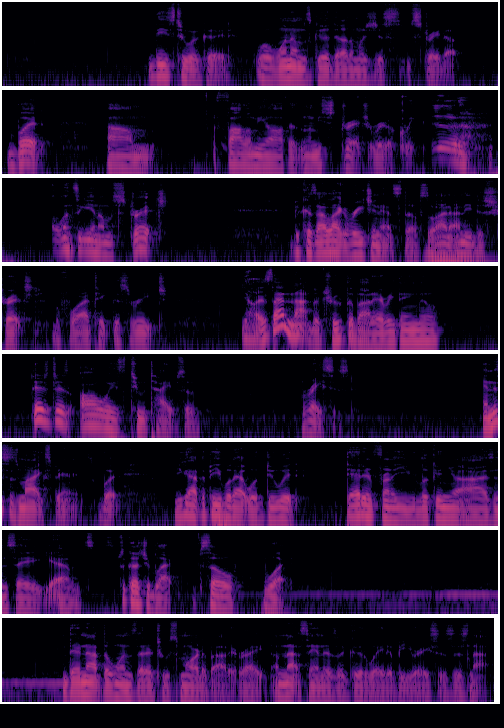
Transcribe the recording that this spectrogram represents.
these two are good. Well, one of them's good, the other one's just straight up. But um follow me off as let me stretch real quick. Ugh. Once again, I'm stretched because I like reaching at stuff. So I, I need to stretch before I take this reach. Y'all, is that not the truth about everything though? There's there's always two types of racist. And this is my experience, but you got the people that will do it dead in front of you, look in your eyes and say, "Yeah, it's, it's because you're black." So what? They're not the ones that are too smart about it, right? I'm not saying there's a good way to be racist. It's not.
